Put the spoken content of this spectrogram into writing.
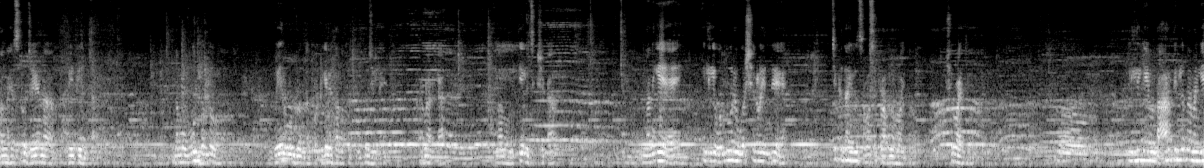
ನನ್ನ ಹೆಸರು ಜಯಣ್ಣ ಪ್ರೀತಿ ಅಂತ. ನಮ್ಮ ಊರು ಬಂದು ಬೇರೂರು ಅಂತ ಕೊಟ್ಟಿಗೆರೆ ತಾಲೂಕು ತುಮಕೂರು ಜಿಲ್ಲೆ, ಕರ್ನಾಟಕ. ನಾನು ವೃತ್ತಿಯಲ್ಲಿ ಶಿಕ್ಷಕ. ನನಗೆ ಇಲ್ಲಿಗೆ ಒಂದೂವರೆ ವರ್ಷಗಳ ಹಿಂದೆ ಚಿಕ್ಕದಾಗಿ ಒಂದು ಸಮಸ್ಯೆ ಪ್ರಾಬ್ಲಮ್ ಆಯಿತು, ಶುರುವಾಯಿತು. ಇಲ್ಲಿಗೆ ಒಂದು ಆರು ತಿಂಗಳು ನನಗೆ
